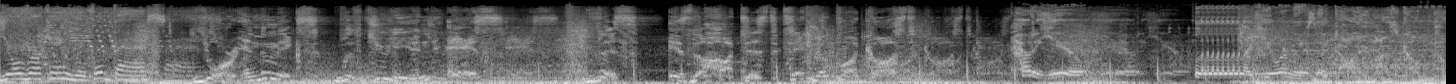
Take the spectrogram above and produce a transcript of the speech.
You're rocking with the best. You're in the mix with Julian Ess. This is the hottest techno podcast. How do you like your music? The time has come to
